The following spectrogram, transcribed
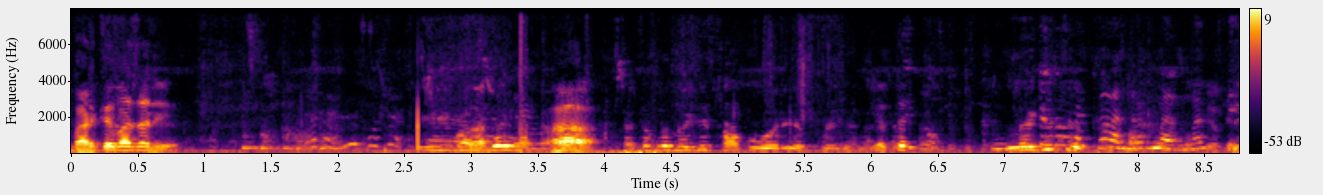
बारके बाजारी हा. त्याच्यातलं लगेच साप वर येतोय येते लगेच येतो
